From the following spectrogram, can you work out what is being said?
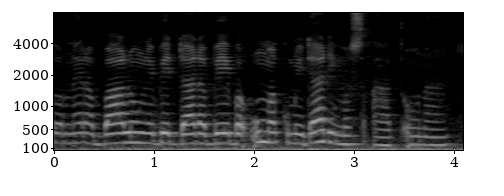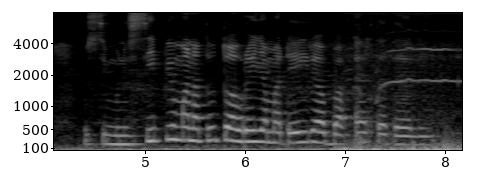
tornera balung nebe dada beba uma comunidade mos at ona. O município Manatuto Aurelia Madeira ba RTTL.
